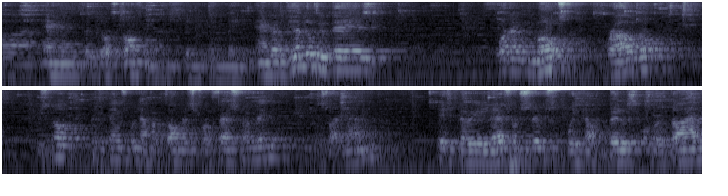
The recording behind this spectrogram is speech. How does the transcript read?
uh, and your confidence in, in me. And at the end of the day, what I'm most proud of is not the things we have accomplished professionally, because I am, it's the relationships we have built over time,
